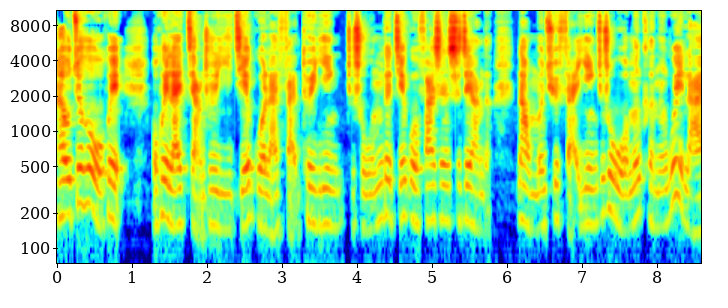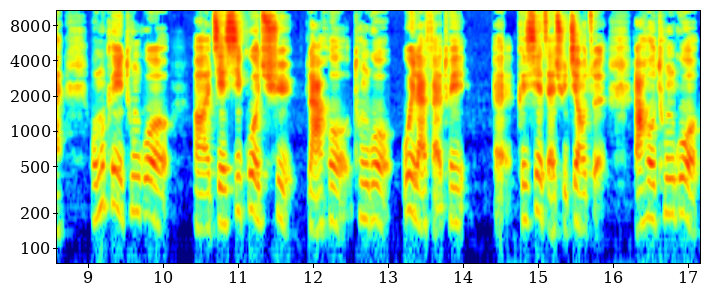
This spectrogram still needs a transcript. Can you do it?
然后最后我会我会来讲，就是以结果来反推因，就是我们的结果发生是这样的，那我们去反映，就是我们可能未来我们可以通过呃解析过去，然后通过未来反推，呃跟现在去校准，然后通过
